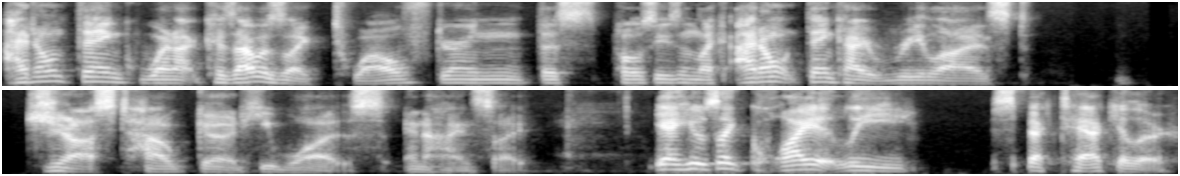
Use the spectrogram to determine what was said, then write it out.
I don't think when I because I was like 12 during this postseason, like I don't think I realized just how good he was in hindsight. yeah, he was like quietly spectacular.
